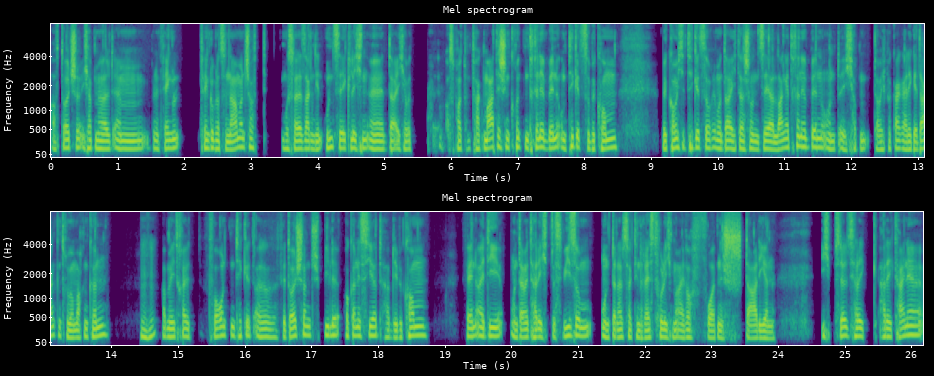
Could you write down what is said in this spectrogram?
auf Deutsch, ich habe mir halt ähm, bei der Fanclub Nationalmannschaft, muss leider sagen, den unsäglichen, äh, da ich aber aus pragmatischen Gründen drinne bin, um Tickets zu bekommen, bekomme ich die Tickets auch immer, da ich da schon sehr lange drinne bin und ich habe, da habe ich mir gar keine Gedanken drüber machen können. Mhm. Habe mir die drei Vorrundentickets also für Deutschland-Spiele organisiert, habe die bekommen, Fan-ID und damit hatte ich das Visum und dann habe ich gesagt, den Rest hole ich mir einfach vor den Stadien. Ich selbst hatte, hatte keine,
